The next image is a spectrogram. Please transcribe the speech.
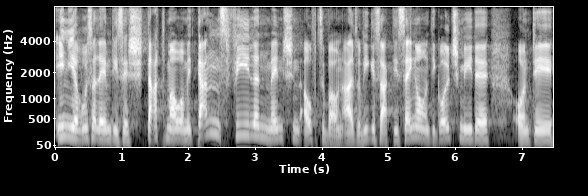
in Jerusalem diese Stadtmauer mit ganz vielen Menschen aufzubauen. Also wie gesagt, die Sänger und die Goldschmiede und die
